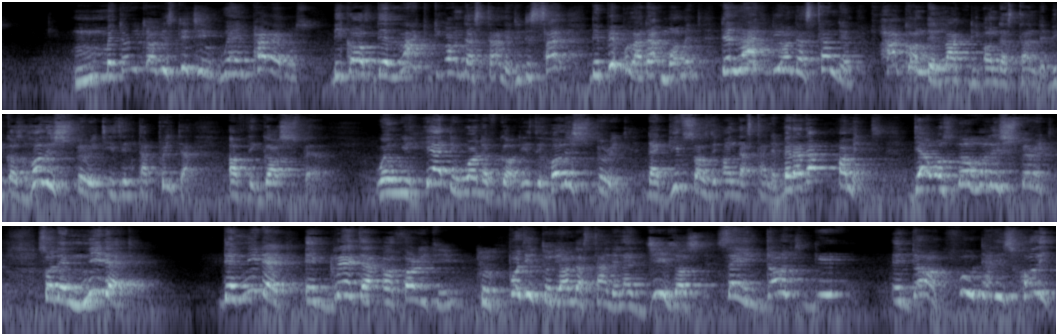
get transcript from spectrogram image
Majority of his teaching were in parables because they lacked the understanding. The, disciples, the people at that moment, they lacked the understanding. How come they lack the understanding? Because Holy Spirit is interpreter of the gospel. When we hear the word of God, it's the Holy Spirit that gives us the understanding. But at that moment, there was no Holy Spirit. So they needed, they needed a greater authority to put it to the understanding. And Jesus saying, Don't give a dog food that is holy.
